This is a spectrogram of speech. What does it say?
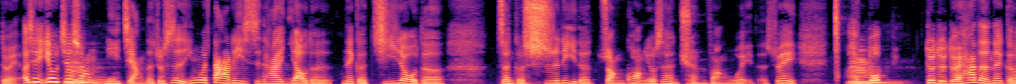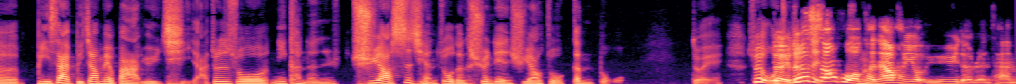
对，而且又就像你讲的，就是因为大力士他要的那个肌肉的整个失利的状况又是很全方位的，所以很多、嗯、对对对，他的那个比赛比较没有办法预期啊，就是说你可能需要事前做的训练需要做更多。对，所以我觉得就是生活可能要很有余裕的人才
